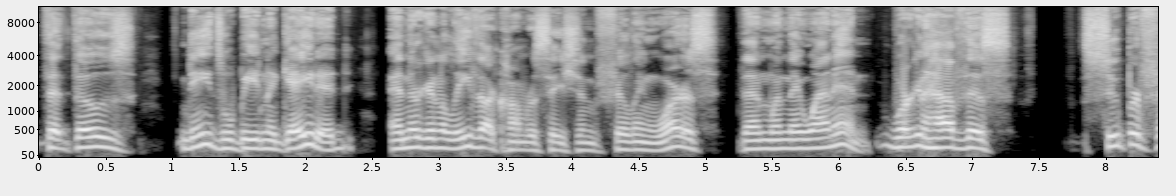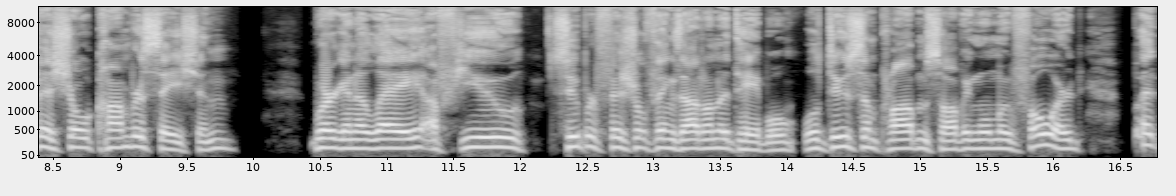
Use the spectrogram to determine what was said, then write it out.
that those needs will be negated and they're going to leave that conversation feeling worse than when they went in. We're going to have this superficial conversation. We're going to lay a few superficial things out on the table. We'll do some problem solving. We'll move forward. But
